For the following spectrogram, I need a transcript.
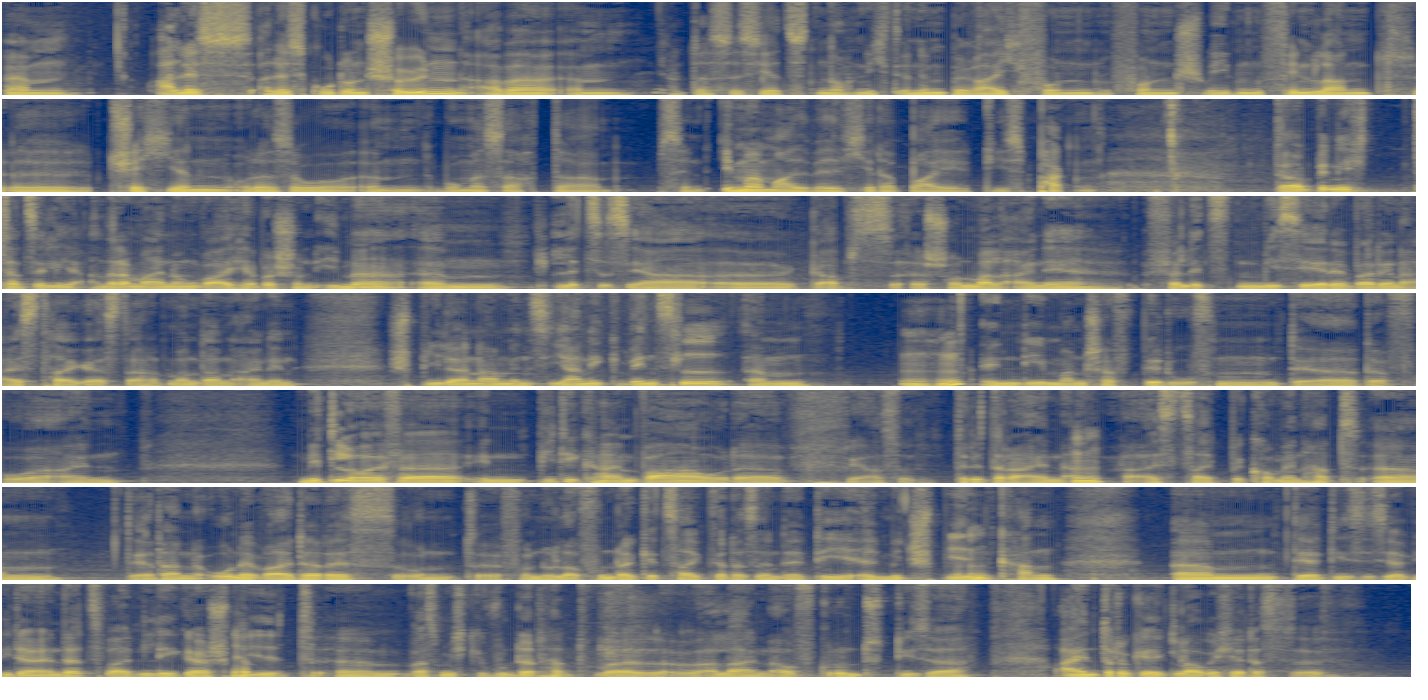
Ähm, alles, alles gut und schön, aber ähm, das ist jetzt noch nicht in dem Bereich von, von Schweden, Finnland, äh, Tschechien oder so, ähm, wo man sagt, da sind immer mal welche dabei, die es packen. Da bin ich tatsächlich anderer Meinung, war ich aber schon immer. Ähm, letztes Jahr äh, gab es äh, schon mal eine verletzten Misere bei den Ice Tigers. Da hat man dann einen Spieler namens Yannick Wenzel ähm, mhm. in die Mannschaft berufen, der davor ein Mitläufer in Bietigheim war oder ja, so Drittreihen mhm. Eiszeit bekommen hat, ähm, der dann ohne weiteres und äh, von 0 auf 100 gezeigt hat, dass er in der DL mitspielen mhm. kann, ähm, der dieses Jahr wieder in der zweiten Liga spielt, ja. ähm, was mich gewundert hat, weil allein aufgrund dieser Eindrücke glaube ich ja, dass äh,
